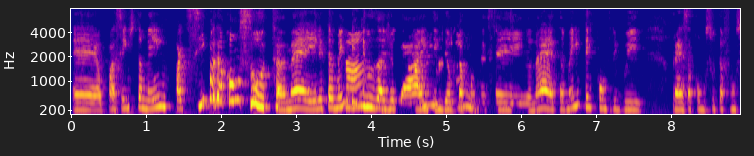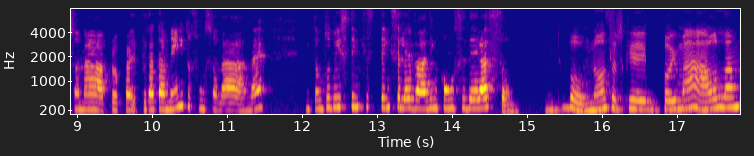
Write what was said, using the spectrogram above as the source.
É, o paciente também participa da consulta, né? Ele também ah, tem que nos ajudar a entender o que está acontecendo, né? Também tem que contribuir para essa consulta funcionar, para o tratamento funcionar, né? Então, tudo isso tem que, tem que ser levado em consideração. Muito bom. Nossa, acho que foi uma aula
